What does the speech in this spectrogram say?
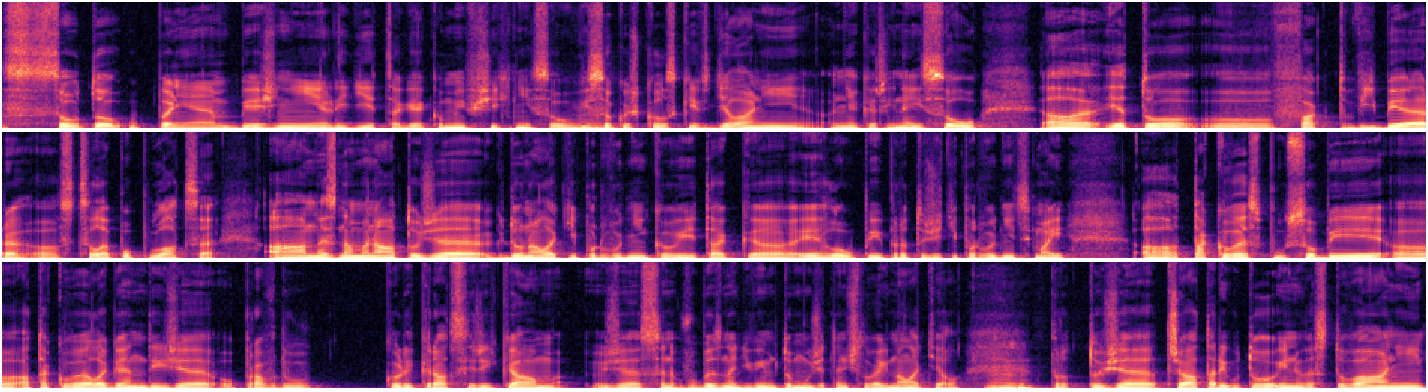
Jsou to úplně běžní lidi, tak jako my všichni. Jsou hmm. vysokoškolsky vzdělaní, někteří nejsou. Je to fakt výběr z celé populace a neznamená to, že kdo naletí podvodníkovi, tak je hloupý, protože ti podvodníci mají takové způsoby a takové legendy, že opravdu kolikrát si říkám, že se vůbec nedivím tomu, že ten člověk naletěl. Mm. Protože třeba tady u toho investování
